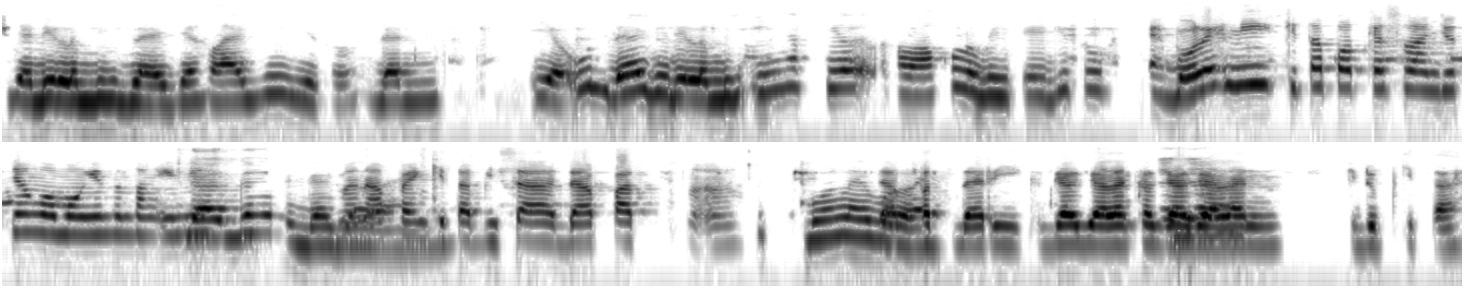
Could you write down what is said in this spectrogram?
jadi lebih belajar lagi gitu. Dan ya udah jadi lebih ingat sih kalau aku lebih kayak gitu Eh boleh nih kita podcast selanjutnya ngomongin tentang ini. gagal kegagalan. Gimana apa yang kita bisa dapat heeh, boleh boleh. dapat dari kegagalan-kegagalan hidup kita.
